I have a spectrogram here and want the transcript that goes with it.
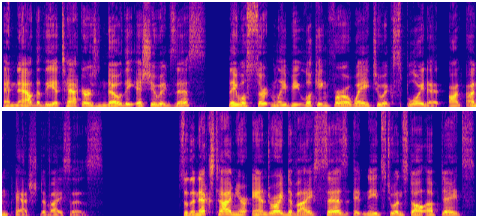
And now that the attackers know the issue exists, they will certainly be looking for a way to exploit it on unpatched devices. So the next time your Android device says it needs to install updates,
